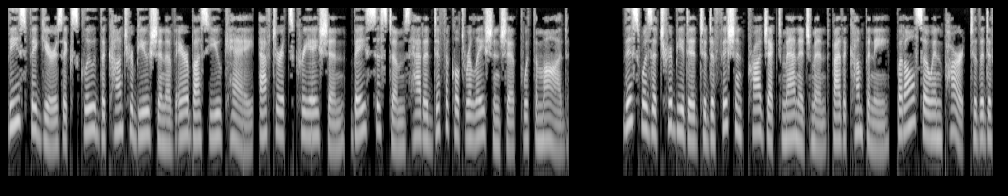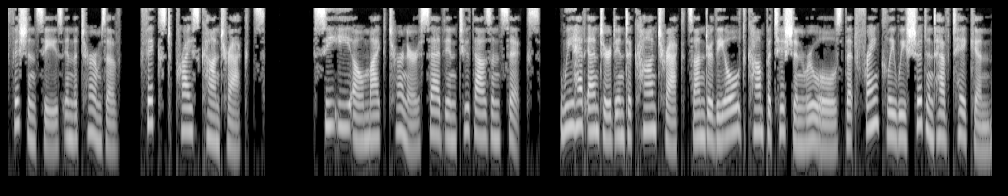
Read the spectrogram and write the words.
These figures exclude the contribution of Airbus UK. After its creation, BAE Systems had a difficult relationship with the MOD. This was attributed to deficient project management by the company, but also in part to the deficiencies in the terms of fixed-price contracts. CEO Mike Turner said in 2006, "...we had entered into contracts under the old competition rules that frankly we shouldn't have taken."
